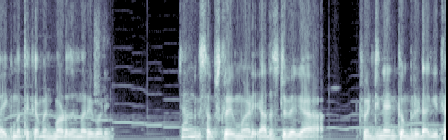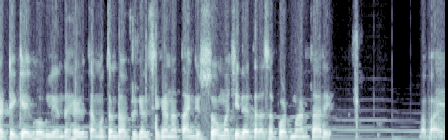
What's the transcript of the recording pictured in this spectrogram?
ಲೈಕ್ ಮತ್ತು ಕಮೆಂಟ್ ಮಾಡೋದನ್ನು ಮರಿಬೇಡಿ. ಚಾನಲ್ಗೆ ಸಬ್ಸ್ಕ್ರೈಬ್ ಮಾಡಿ. ಆದಷ್ಟು ಬೇಗ ಟ್ವೆಂಟಿ ನೈನ್ ಕಂಪ್ಲೀಟ್ ಆಗಿ ಥರ್ಟಿ ಕೇಗೆ ಹೋಗಲಿ ಅಂತ ಹೇಳ್ತಾ ಮತ್ತೊಂದು ಟಾಪಿಕಲ್ಲಿ ಸಿಗೋಣ. ಥ್ಯಾಂಕ್ ಯು ಸೋ ಮಚ್ ಇದೇ ಥರ ಸಪೋರ್ಟ್ ಮಾಡ್ತಾರೆ ಬಾಯ್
